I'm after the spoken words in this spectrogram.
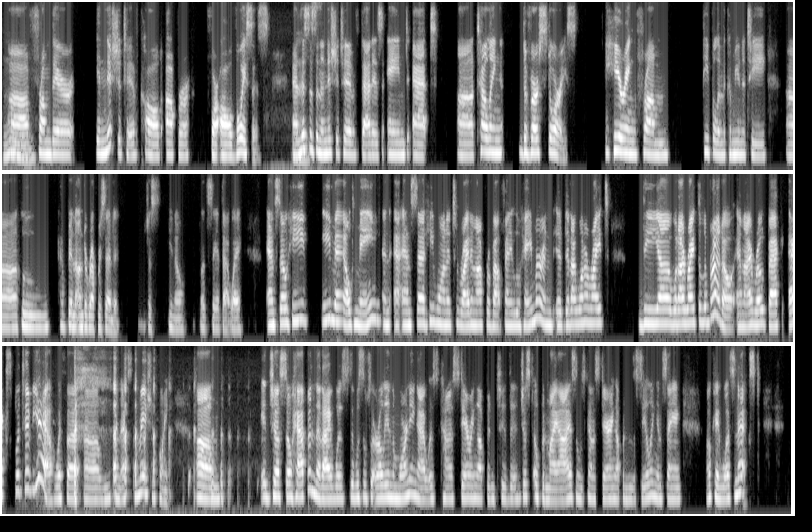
uh, Mm. from their initiative called Opera for All Voices. And this is an initiative that is aimed at uh, telling diverse stories, hearing from people in the community uh, who have been underrepresented. Just, you know, let's say it that way. And so he emailed me and and said he wanted to write an opera about Fannie Lou Hamer and did I want to write the uh, would I write the libretto? And I wrote back expletive, yeah, with a um, an exclamation point. Um, it just so happened that I was it was, it was early in the morning. I was kind of staring up into the just opened my eyes and was kind of staring up into the ceiling and saying, "Okay, what's next?"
